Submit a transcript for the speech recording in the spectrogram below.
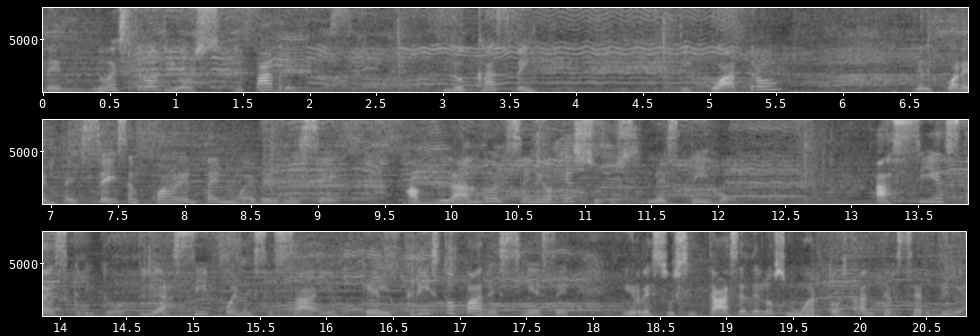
de nuestro Dios y Padre. Lucas 24 del 46 al 49 dice, hablando el Señor Jesús, les dijo, así está escrito y así fue necesario que el Cristo padeciese y resucitase de los muertos al tercer día,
